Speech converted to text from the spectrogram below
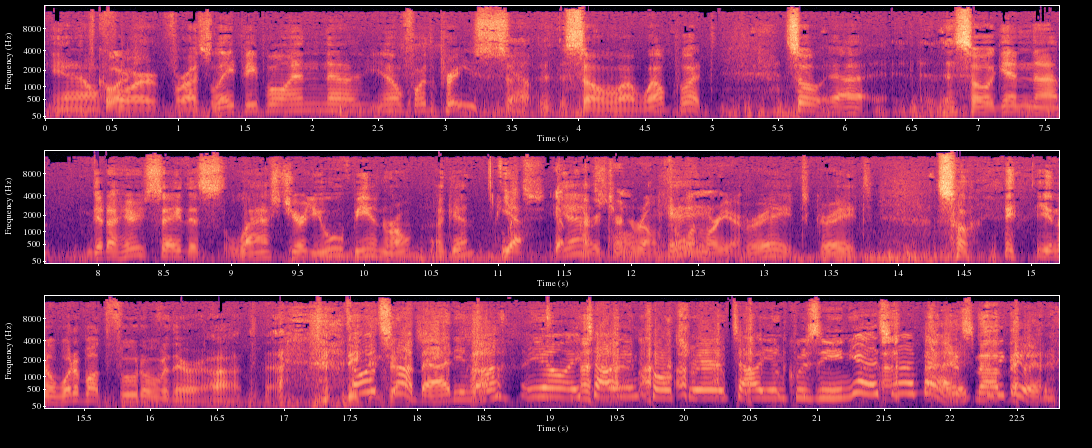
You know, for for us lay people and uh, you know for the priests. Yep. so uh, well put. So, uh, so again. did I hear you say this last year? You will be in Rome again? Yes. Yep. Yes, I returned okay. to Rome for one more year. Great, great. So, you know, what about food over there? Uh, oh, it's not bad. You know, huh? you know, Italian culture, Italian cuisine. Yeah, it's not bad. It's, it's not pretty bad. good.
